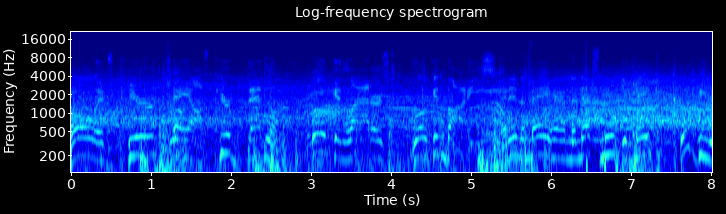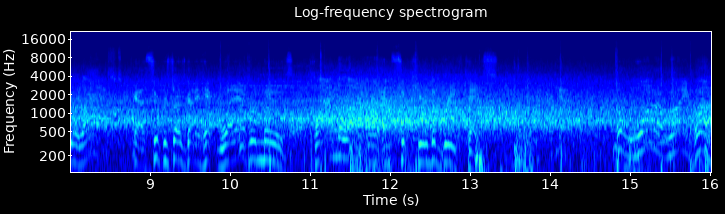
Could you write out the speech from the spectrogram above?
Oh, it's pure chaos, pure bedlam. Broken ladders, broken bodies. And in the mayhem, the next move you make could be your last. Yeah, superstar's got to hit whatever moves, climb the ladder, and secure the briefcase. Oh, what a right hook.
